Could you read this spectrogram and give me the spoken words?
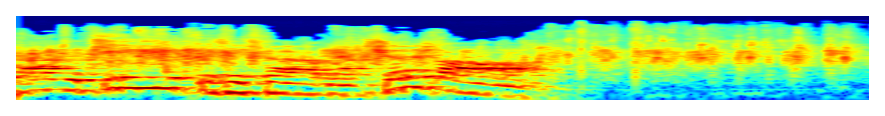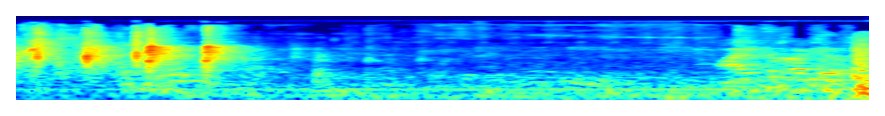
Ja, precies. Dus ik ga ook naar Thank you.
